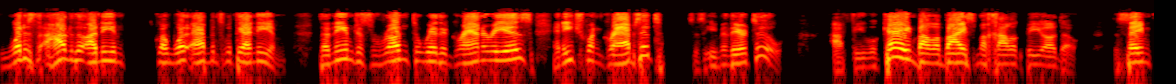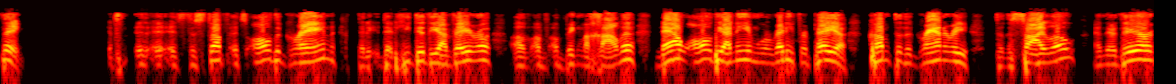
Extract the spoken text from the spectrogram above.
what is the, how do the aniyim? What happens with the aniyim? The aniyim just run to where the granary is, and each one grabs it. Says even there too. The same thing. It's it's the stuff. It's all the grain that he, that he did the avera of of, of being. Now all the aniyim who are ready for paya come to the granary to the silo, and they're there.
